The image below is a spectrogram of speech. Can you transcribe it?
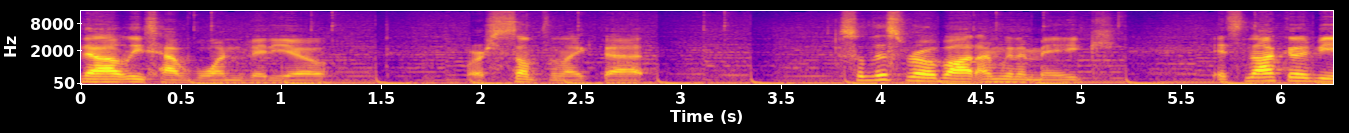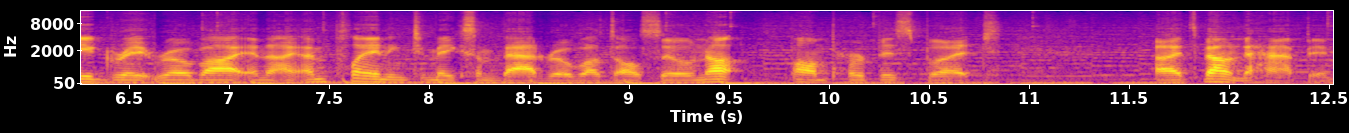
they'll at least have one video or something like that. So this robot I'm going to make, it's not going to be a great robot and I, am planning to make some bad robots also, not on purpose but uh, it's bound to happen.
